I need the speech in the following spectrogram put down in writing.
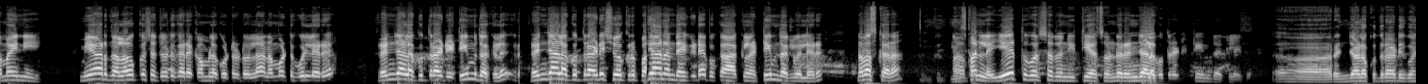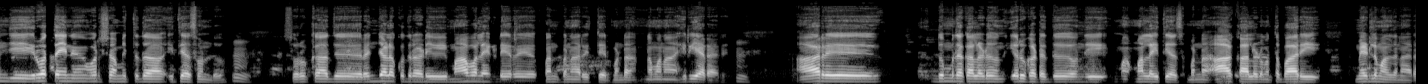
ನಮೈನಿ ಮಿಯಾರ್ದ ಲವಕುಶ ಜೋಟುಗಾರೆ ಕಂಬಳ ಕೊಟ್ಟಡುಲ್ಲ. ನಮ್ಮೊಟ್ಟು ಗುಳ್ಳೆರು. ರೆಂಜಾಳ ಕುತ್ರಾಡಿ ಟೀಮ್ ದಕ್ಲು ರಂಜಾಳ ಕುತ್ರಾಡಿ ಶಿವಕೃಪ. ದಯಾನಂದ ಹೆಗಡೆ ಬೊಕ ಆಕಲ ಟೀಮ್ ದಕ್ಲು ಎಲ್ಲರೂ ನಮಸ್ಕಾರ. ಪನ್ಲೆ ಏತ್ ವರ್ಷದ ಒಂದು ಇತಿಹಾಸ ಉಂಡು ರಂಜಾಳ ಕುತ್ರಾಡಿ ಟೀಮ್ ದಕ್ಲಿಗೆ ರಂಜಾಳ ಕುದ್ರಾಡಿ ಒಂಜಿ ಇರುವತ್ತೈನ ವರ್ಷ ಮಿತ್ತದ ಇತಿಹಾಸ ಉಂಡು. ಸುರುಕಾದ್ ರಂಜಾಳ ಕುದ್ರಾಡಿ ಮಾವಲ ಹೆಗಡೆ ಪನ್ಪನಾರ್ ಇತ್ತೇರ್ ಪಂಡ ನಮನ ಹಿರಿಯರಾರ್. ಆರು ದುಂಬದ ಕಾಲಡು ಎರು ಕಟ್ಟದ್ದು ಒಂದು ಮಲ್ಲ ಇತಿಹಾಸ ಪಂಡ. ಆ ಕಾಲಡು ಮತ್ತೆ ಬಾರಿ ಮೇಡ್ಲು ಮಲ್ದನಾರ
